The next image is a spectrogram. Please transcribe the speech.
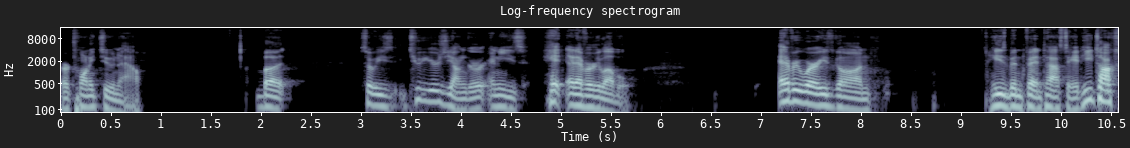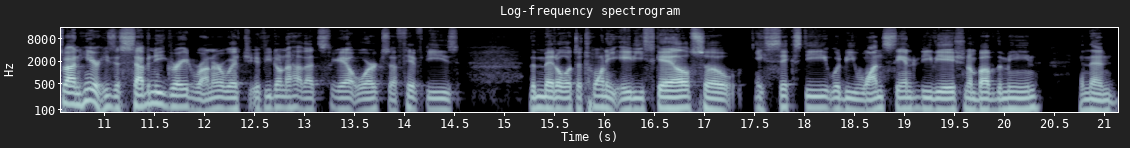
or 22 now. But so he's two years younger and he's hit at every level everywhere he's gone, he's been fantastic. And he talks about here, he's a 70 grade runner, which, if you don't know how that scale works, a 50s, the middle, it's a 20 80 scale. So a 60 would be one standard deviation above the mean. And then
